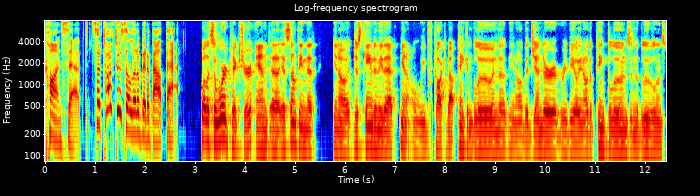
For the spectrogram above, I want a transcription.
concept. So talk to us a little bit about that. Well, it's a word picture, and uh, it's something that you know it just came to me that you know we've talked about pink and blue and the you know the gender reveal, you know the pink balloons and the blue balloons,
